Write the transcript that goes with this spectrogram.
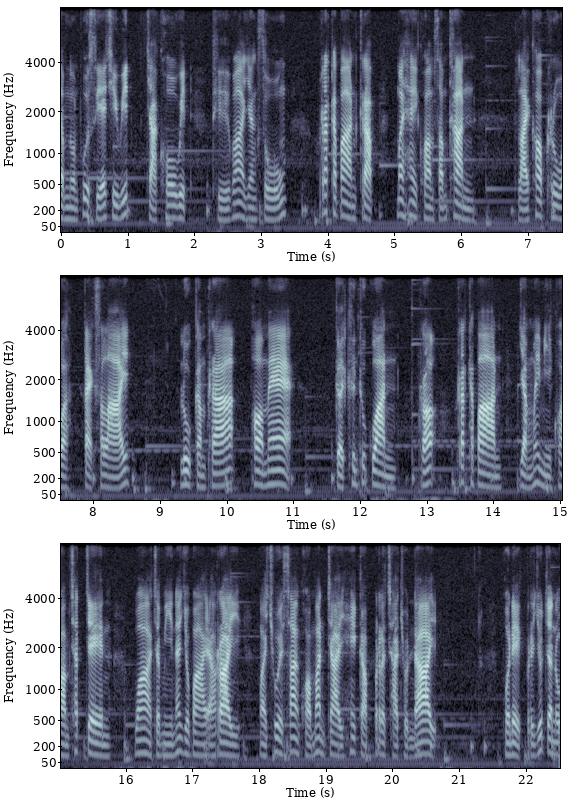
จำนวนผู้เสียชีวิตจากโควิด ถือว่ายังสูง รัฐบาลกลับไม่ให้ความสำคัญ หลายครอบครัวแตกสลาย ลูกกำพร้า พ่อแม่ เกิดขึ้นทุกวัน เพราะรัฐบาลยังไม่มีความชัดเจนว่าจะมีนโยบายอะไร มาช่วยสร้างความมั่นใจให้กับประชาชนได้พลเอกประยุทธ์จันโอ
